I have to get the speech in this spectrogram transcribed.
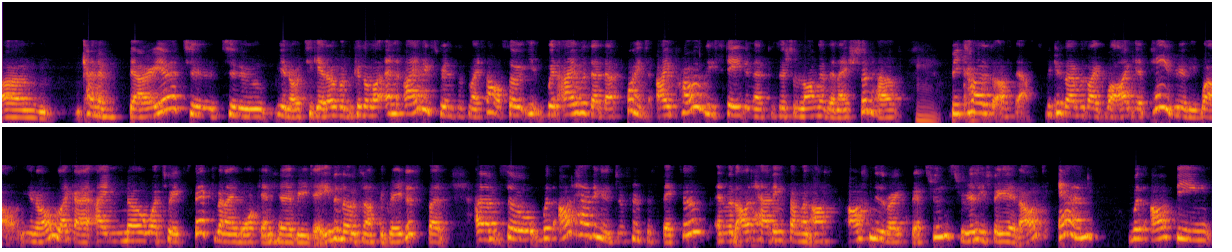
um, kind of barrier to to you know to get over because a lot and I've experienced this myself. So when I was at that point, I probably stayed in that position longer than I should have mm. because of that. Because I was like, well, I get paid really well, you know, like I, I know what to expect when I walk in here every day, even though it's not the greatest. But um, so without having a different perspective and without having someone ask ask me the right questions to really figure it out and without being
